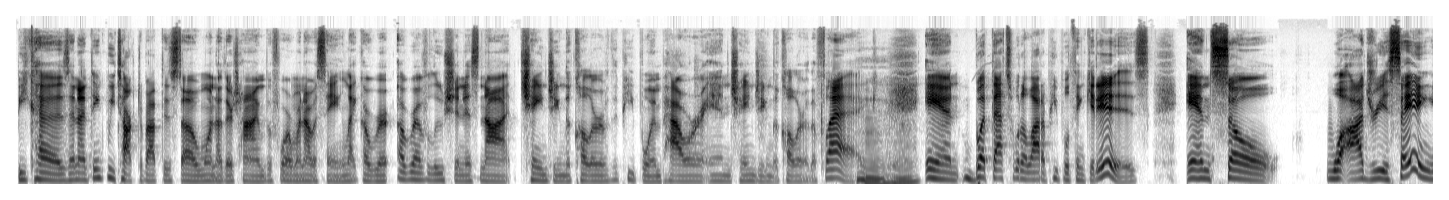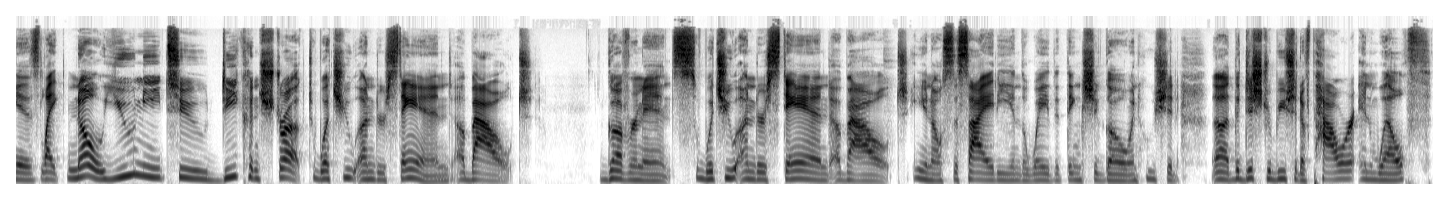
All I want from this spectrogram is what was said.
Because, and I think we talked about this uh, one other time before when I was saying like a, re- a revolution is not changing the color of the people in power and changing the color of the flag. Mm-hmm. And, but that's what a lot of people think it is. And so, what Audre is saying is like, no, you need to deconstruct what you understand about governance, what you understand about, you know, society and the way that things should go and who should, uh, the distribution of power and wealth.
